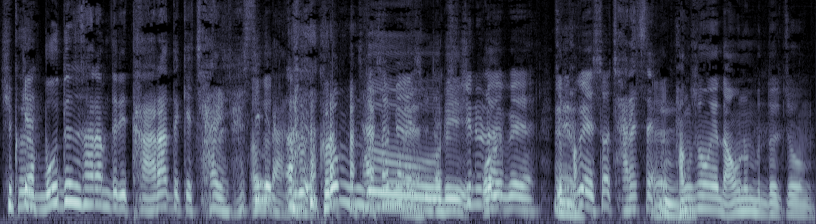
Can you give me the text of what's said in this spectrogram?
쉽게 그 모든 사람들이 다 알아듣게 잘 했습니다. 아, 그, 런 분들이 주진우 라이브의 일부에서 잘했어요. 네, 음. 방송에 나오는 분들 좀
